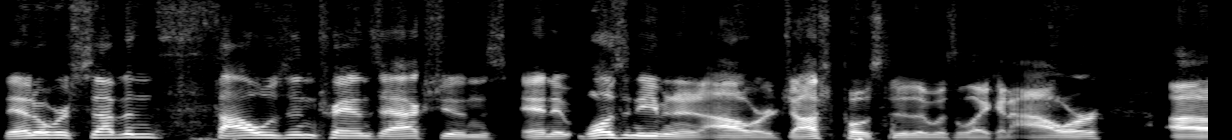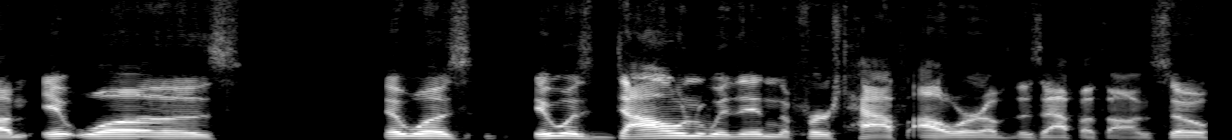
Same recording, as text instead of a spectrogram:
They had over 7,000 transactions and it wasn't even an hour. Josh posted it, it was like an hour. Um, it was it was it was down within the first half hour of the zapathon. So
